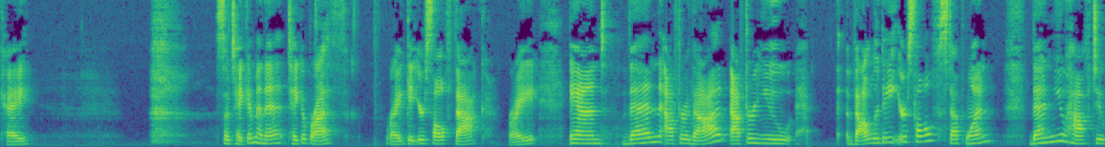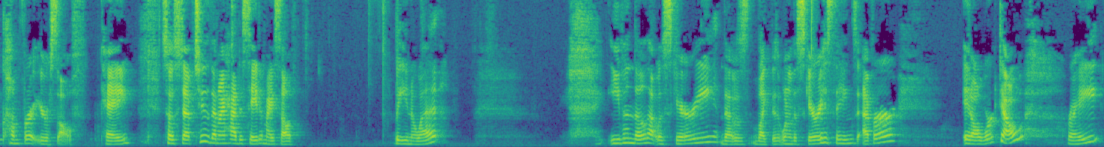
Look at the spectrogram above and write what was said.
Okay? So take a minute, take a breath, right? Get yourself back, right? And then after that, after you validate yourself, step one, then you have to comfort yourself. Okay. So, step two, then I had to say to myself, but you know what? Even though that was scary, that was like one of the scariest things ever, it all worked out, right?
